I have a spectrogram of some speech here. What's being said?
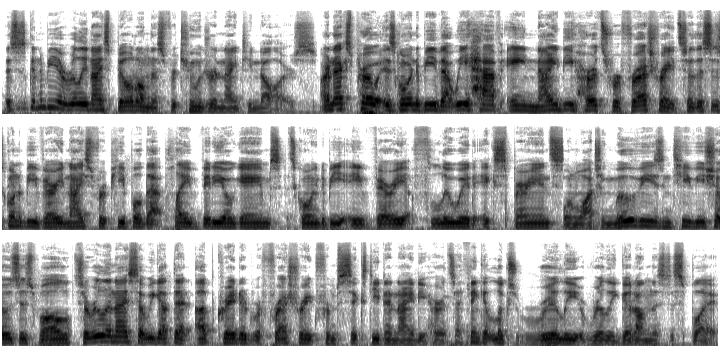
this is going to be a really nice build on this for $219. Our next pro is going to be that we we have a 90 hertz refresh rate. So this is going to be very nice for people that play video games. It's going to be a very fluid experience when watching movies and TV shows as well. So really nice that we got that upgraded refresh rate from 60 to 90 hertz. I think it looks really, really good on this display.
